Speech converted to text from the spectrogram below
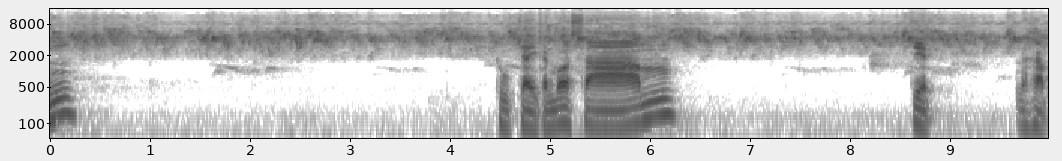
นย์ถูกใจกันบ่สามเจ็ดนะครับ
